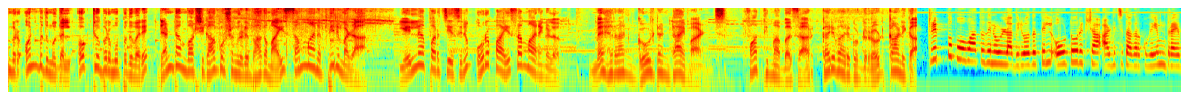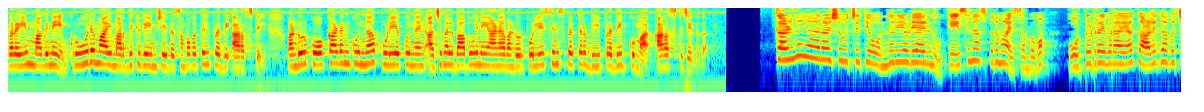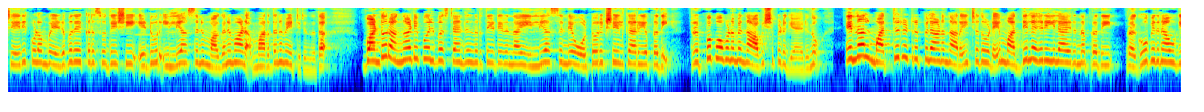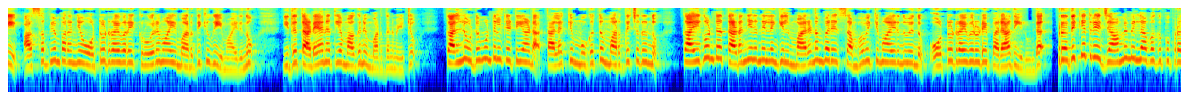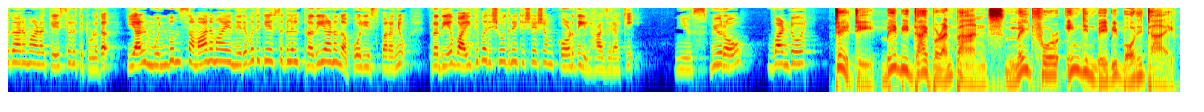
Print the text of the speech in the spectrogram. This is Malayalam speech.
സെപ്റ്റംബർ ഒൻപത് മുതൽ ഒക്ടോബർ മുപ്പത് വരെ രണ്ടാം വാർഷികാഘോഷങ്ങളുടെ ഭാഗമായി സമ്മാന പെരുമഴ. എല്ലാ പർച്ചേസിനും ഉറപ്പായ സമ്മാനങ്ങളും. Mehran golden diamonds Fathima Bazar Karuvarakundu road കാളിക. Trip പോവാത്തതിനുള്ള വിരോധത്തിൽ ഓട്ടോറിക്ഷ അടിച്ചു തകർക്കുകയും ഡ്രൈവറെയും മകനെയും ക്രൂരമായി മർദ്ദിക്കുകയും ചെയ്ത സംഭവത്തിൽ പ്രതി അറസ്റ്റിൽ. Wandoor Kokkadan Kunnu Puliyakkunnan Ajmal ബാബുവിനെയാണ് Wandoor police inspector B Pradeep Kumar arrest ചെയ്തത്. കഴിഞ്ഞ ഞായറാഴ്ച ഉച്ചയ്ക്ക് ഒന്നരയോടെയായിരുന്നു കേസിനാസ്പദമായ സംഭവം. ഓട്ടോ ഡ്രൈവറായ കാളികാവ് ചേരിക്കുളമ്പ് എഴുപത് ഏക്കർ സ്വദേശി എഡൂർ ഇല്യാസിനും മകനുമാണ് മർദ്ദനമേറ്റിരുന്നത്. വണ്ടൂർ അങ്ങാടിപ്പോയിൽ ബസ് സ്റ്റാൻഡിൽ നിർത്തിയിട്ടിരുന്ന ഇല്യാസിന്റെ ഓട്ടോറിക്ഷയിൽ കയറിയ പ്രതി ട്രിപ്പ് പോകണമെന്ന് ആവശ്യപ്പെടുകയായിരുന്നു. എന്നാൽ മറ്റൊരു ട്രിപ്പിലാണെന്ന് അറിയിച്ചതോടെ മദ്യലഹരിയിലായിരുന്ന പ്രതി പ്രകോപിതനാവുകയും അസഭ്യം പറഞ്ഞ ഓട്ടോ ഡ്രൈവറെ ക്രൂരമായി മർദ്ദിക്കുകയുമായിരുന്നു. ഇത് തടയാനെത്തിയ മകനും മർദ്ദനമേറ്റു. കല്ലുടുമുണ്ടിൽ കെട്ടിയാണ് തലയ്ക്കും മുഖത്തും മർദ്ദിച്ചതെന്നും കൈകൊണ്ട് തടഞ്ഞിരുന്നില്ലെങ്കിൽ മരണം വരെ സംഭവിക്കുമായിരുന്നുവെന്നും ഓട്ടോ ഡ്രൈവറുടെ പരാതിയിലുണ്ട്. പ്രതിക്കെതിരെ ജാമ്യമില്ലാ വകുപ്പ് പ്രകാരമാണ് കേസെടുത്തിട്ടുള്ളത്. ഇയാൾ മുൻപും സമാനമായ നിരവധി കേസുകളിൽ പ്രതിയാണെന്ന് പോലീസ് പറഞ്ഞു. പ്രതിയെ വൈദ്യപരിശോധനയ്ക്ക് ശേഷം കോടതിയിൽ ഹാജരാക്കി. News bureau Wandoor. Teddy Baby Diaper and Pants made for Indian baby body type.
